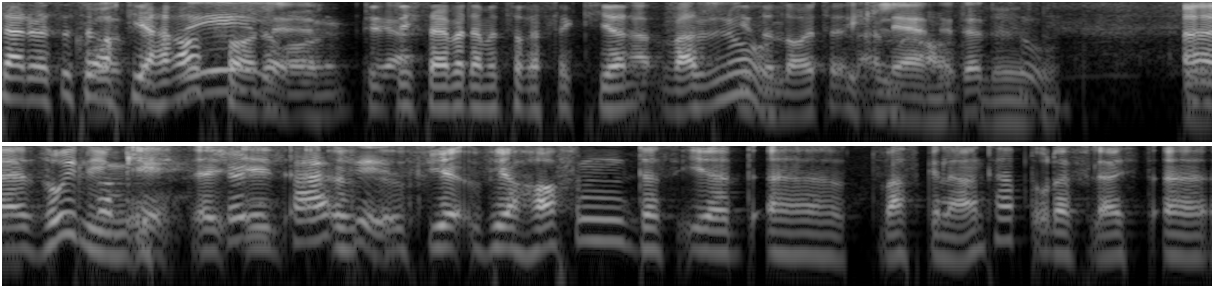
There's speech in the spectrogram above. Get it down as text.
Nein, aber es ist ja auch die Herausforderung, die, Ja. sich selber damit zu reflektieren, was Absolut. diese Leute in Ich einem lerne auslösen. dazu. Äh, so, ihr Lieben, Okay, ich, äh, schönes äh, Fazit. wir, wir hoffen, dass ihr äh, was gelernt habt oder vielleicht äh,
